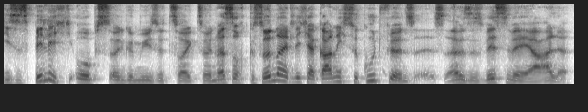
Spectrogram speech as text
dieses Billigobst und Gemüsezeug zu holen, was auch gesundheitlich ja gar nicht so gut für uns ist, also das wissen wir ja alle,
